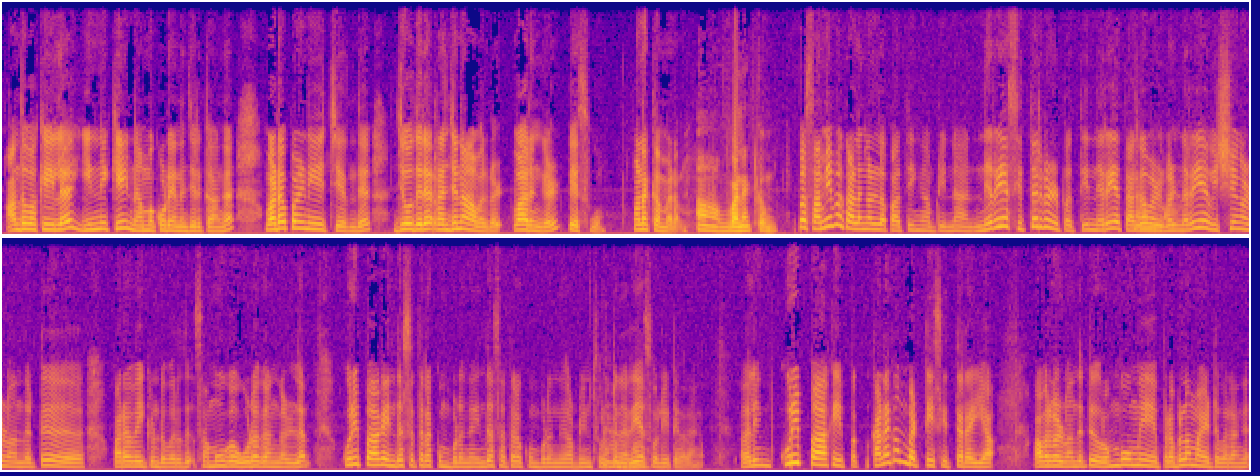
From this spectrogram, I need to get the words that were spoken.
அந்த வகையில இன்னைக்கு நம்ம கூட இணைஞ்சிருக்காங்க. வடபழனியைச் சேர்ந்த ஜோதிடர் ரஞ்சனா அவர்கள். வாருங்கள் பேசுவோம். வணக்கம் மேடம். ஆ வணக்கம். இப்ப சமீப காலங்கள்ல பாத்தீங்க அப்படின்னா நிறைய சித்தர்கள் பத்தி நிறைய தகவல்கள் நிறைய விஷயங்கள் வந்துட்டு பரவை கொண்டு வருது. சமூக ஊடகங்கள்ல. குறிப்பாக இந்த சித்தரை கும்பிடுங்க இந்த சித்தரை கும்பிடுங்க அப்படின்னு சொல்லிட்டு நிறைய சொல்லிட்டு வராங்க. அதுலயும் குறிப்பாக இப்ப கனகம்பட்டி சித்தரையா அவர்கள் வந்துட்டு ரொம்பவுமே பிரபலமாயிட்டு வராங்க.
